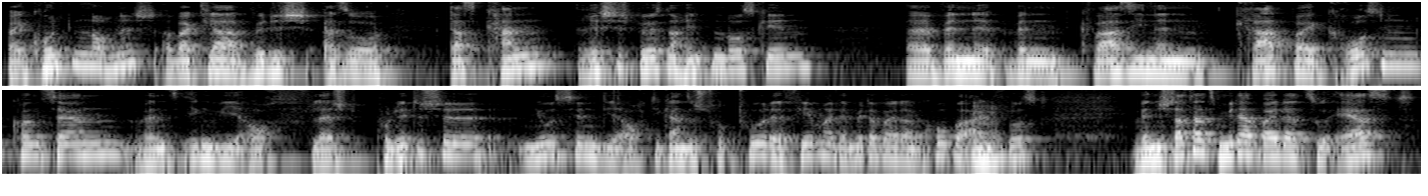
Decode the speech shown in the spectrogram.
bei Kunden noch nicht, aber klar, würde ich, also das kann richtig böse nach hinten losgehen äh, wenn, wenn quasi einen, gerade bei großen Konzernen, wenn es irgendwie auch vielleicht politische News sind, die auch die ganze Struktur der Firma, der Mitarbeiter und Co. beeinflusst, mhm. wenn ich das als Mitarbeiter zuerst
